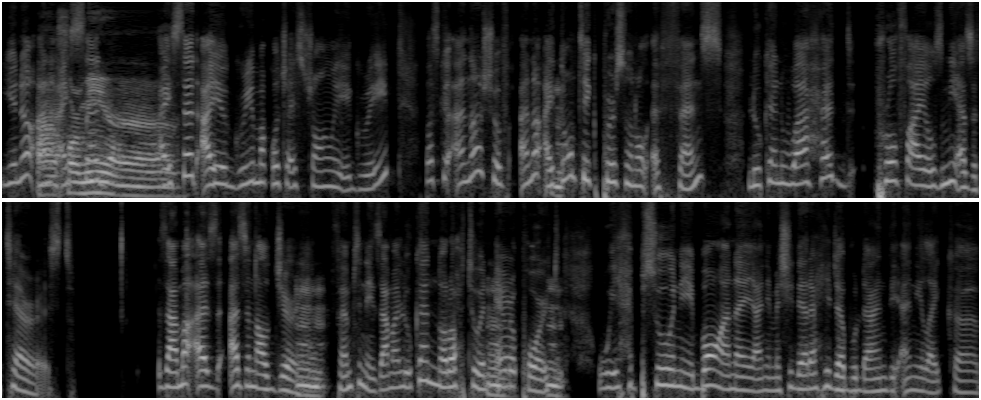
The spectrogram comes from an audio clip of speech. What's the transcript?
You know, uh, أنا I for said me uh, I said I agree ما قلتش I strongly agree باسكو أنا شوف أنا I Mm. don't take personal offense لو كان واحد profiles me as a terrorist زعما as as an Algerian Mm. فهمتني زعما لو كان نروح to an Mm. airport Mm. ويحبسوني بون أنا يعني ماشي دايرة حجاب ولا عندي any like uh,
